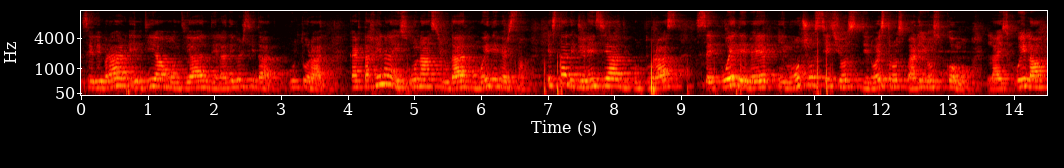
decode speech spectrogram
celebrar el Día Mundial de la Diversidad Cultural. Cartagena es una ciudad muy diversa. Esta diferencia de culturas se puede ver en muchos sitios de nuestros barrios como la escuela,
